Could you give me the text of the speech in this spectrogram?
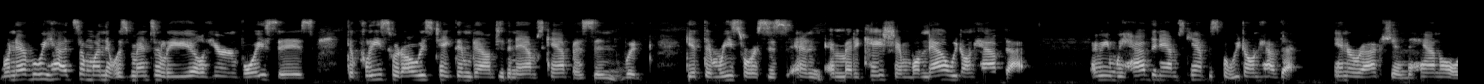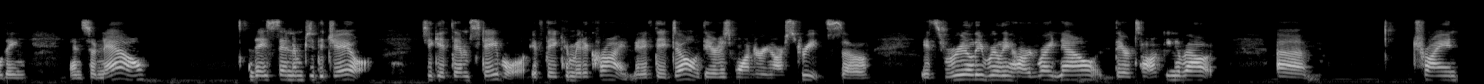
whenever we had someone that was mentally ill hearing voices, the police would always take them down to the NAMS campus and would get them resources and, and medication. Well, now we don't have that. I mean, we have the NAMS campus, but we don't have that interaction, the hand holding. And so now they send them to the jail to get them stable if they commit a crime. And if they don't, they're just wandering our streets. So it's really, really hard right now. They're talking about um, trying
